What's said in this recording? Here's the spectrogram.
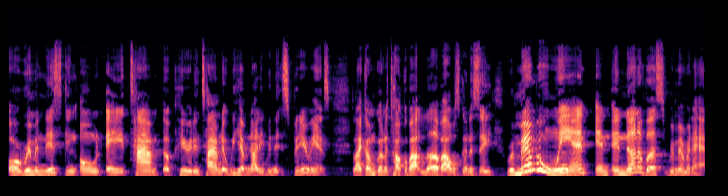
or reminiscing on a time, a period in time that we have not even experienced. Like I'm going to talk about love. I was going to say, remember when, and, and none of us remember that.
